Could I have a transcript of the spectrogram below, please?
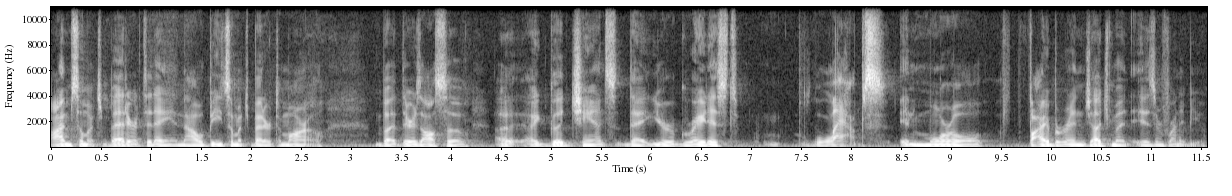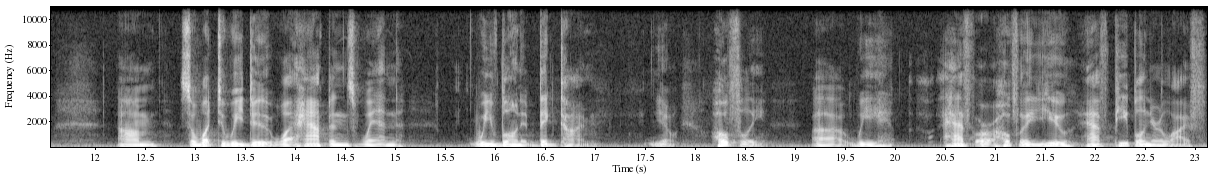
I'm so much better today, and I'll be so much better tomorrow. But there's also a, a good chance that your greatest lapse in moral fiber and judgment is in front of you. Um, so what do we do? What happens when we've blown it big time? You know, hopefully uh, we have, or hopefully you have people in your life.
